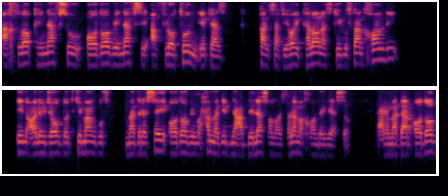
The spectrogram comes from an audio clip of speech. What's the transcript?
اخلاق نفس و آداب نفس افلاتون یکی از فلسفی های کلان است که گفتن خواندی؟ این عالم جواب داد که من گفت مدرسه آداب محمد ابن عبدالله صلی الله علیه و سلم خواندگی هستم یعنی من در آداب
